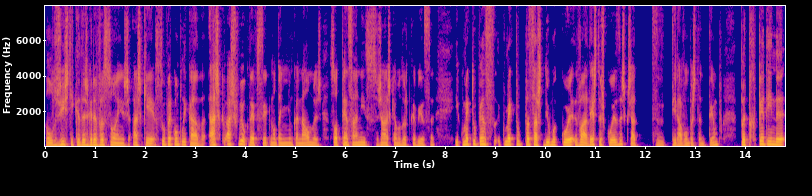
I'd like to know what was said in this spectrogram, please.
a logística das gravações acho que é super complicada. Acho, acho eu que deve ser, que não tenho nenhum canal, mas só de pensar nisso já acho que é uma dor de cabeça. E como é que tu pensa, como é que tu passaste de uma coisa, destas coisas que já te tiravam bastante tempo, para de repente ainda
